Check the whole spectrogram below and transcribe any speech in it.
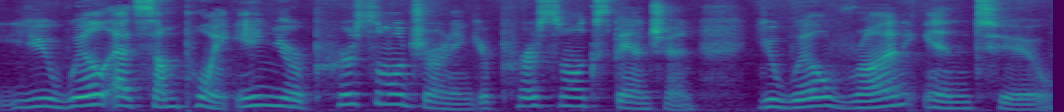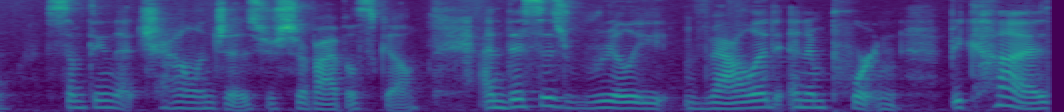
you will at some point in your personal journey, your personal expansion, you will run into something that challenges your survival skill. And this is really valid and important because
